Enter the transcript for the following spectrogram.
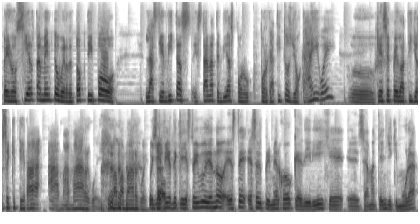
Pero ciertamente over the top, tipo, las tienditas están atendidas por, por gatitos yokai, güey. Que ese pedo a ti yo sé que te va a mamar, güey. Te va a mamar, güey. Oye, fíjate que estoy viendo, este es el primer juego que dirige, eh, se llama Kenji Kimura,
